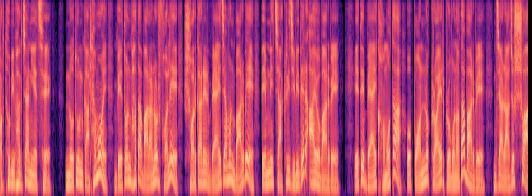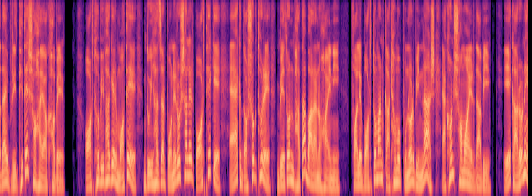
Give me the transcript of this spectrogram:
অর্থ বিভাগ জানিয়েছে, নতুন কাঠামোয় বেতন ভাতা বাড়ানোর ফলে সরকারের ব্যয় যেমন বাড়বে, তেমনি চাকরিজীবীদের আয়ও বাড়বে। এতে ব্যয় ক্ষমতা ও পণ্য ক্রয়ের প্রবণতা বাড়বে, যা রাজস্ব আদায় বৃদ্ধিতে সহায়ক হবে। অর্থ বিভাগের মতে, দুই হাজার পনেরো সালের পর থেকে এক দশক ধরে বেতন ভাতা বাড়ানো হয়নি। ফলে বর্তমান কাঠামো পুনর্বিন্যাস এখন সময়ের দাবি। এ কারণে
